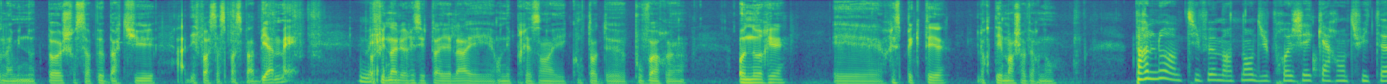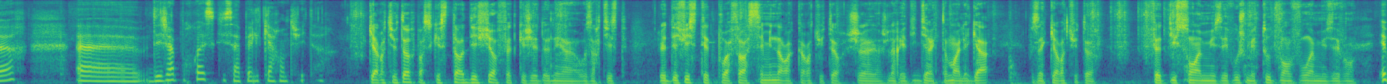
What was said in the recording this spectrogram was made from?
on a mis notre poche, on s'est un peu battu. Ah, des fois, ça se passe pas bien, mais, au final, le résultat est là et on est présent et content de pouvoir honorer et respecter leur démarche envers nous. Parle-nous un petit peu maintenant du projet 48 heures. Euh, déjà, pourquoi est-ce qu'il s'appelle 48 heures? 48 heures parce que c'était un défi en fait que j'ai donné euh, aux artistes. Le défi c'était de pouvoir faire un séminaire en 48 heures. Je, je leur ai dit directement les gars, vous avez 48 heures. Faites du son, amusez-vous, je mets tout devant vous, amusez-vous. Et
